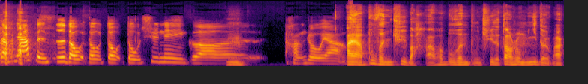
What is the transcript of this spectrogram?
咱们家粉丝都都都都去那个嗯杭州呀。哎呀，不分去吧，啊，不分不去的，到时候我们一堆玩，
